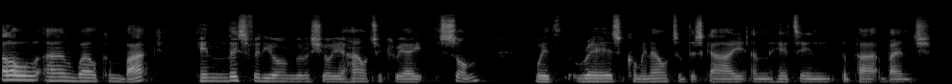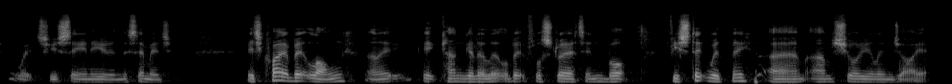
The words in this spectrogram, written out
Hello and welcome back. In this video I'm going to show you how to create the sun with rays coming out of the sky and hitting the park bench which you're seeing here in this image. It's quite a bit long and it, it can get a little bit frustrating but if you stick with me um, I'm sure you'll enjoy it.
